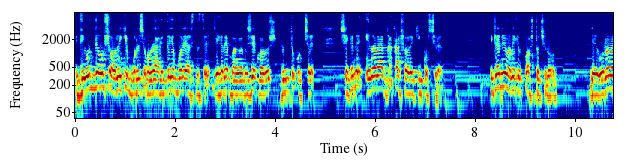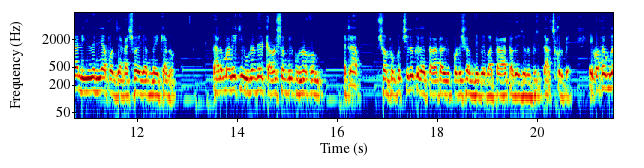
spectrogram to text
ইতিমধ্যে অবশ্য অনেকেই বলেছে, অনেক আগে থেকে বলে আসতেছে, যেখানে বাংলাদেশের মানুষ যুদ্ধ করছে, সেখানে এনারা ঢাকা শহরে কি করছিলেন? এটা নিয়ে অনেকের কষ্ট ছিল যে ওনারা নিজেদের নিরাপদ জায়গায় সরে যান নাই কেন? তার মানে কি ওনাদের কারোর সঙ্গে কোন রকম একটা সম্পর্ক ছিল কিনা তারা তাদেরকে প্রোটেকশন দিবে বা তারা তাদের জন্য কিছু কাজ করবে। এই কথাগুলো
